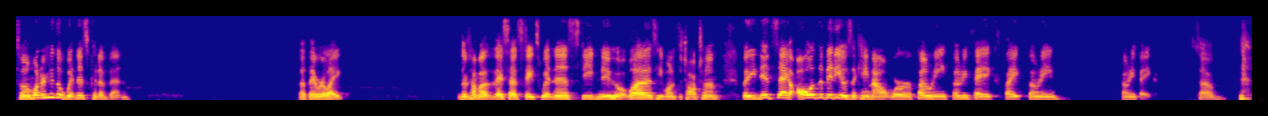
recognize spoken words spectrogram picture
So I wonder who the witness could have been. That they were like, they're talking about, they said state's witness. Steve knew who it was. He wanted to talk to him. But he did say all of the videos that came out were phony, phony, fake, fake, phony, phony, fake. So kind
